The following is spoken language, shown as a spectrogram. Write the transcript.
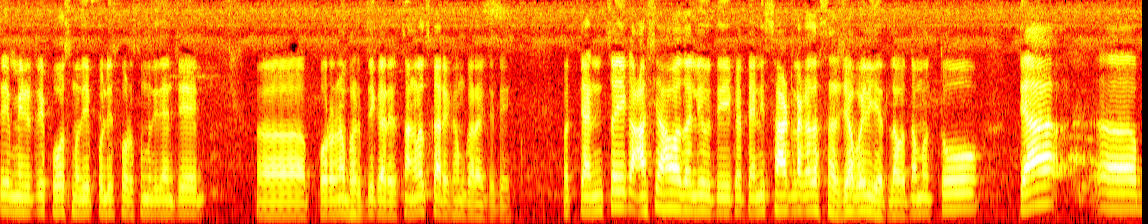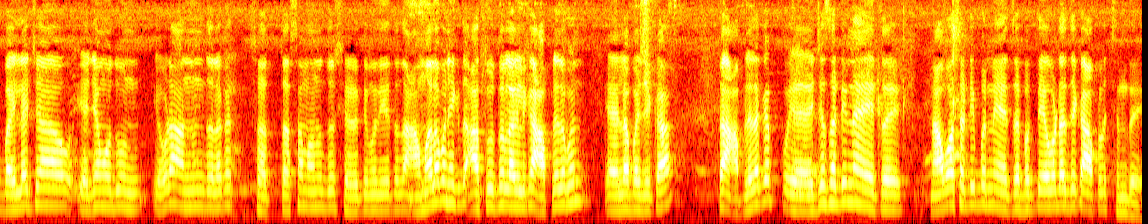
ते मिलिटरी फोर्समध्ये पोलीस फोर्समध्ये त्यांचे पोरांना भरती करायचं चांगलाच कार्यक्रम करायचे ते. पण त्यांचं एक अशी हवा झाली होती का त्यांनी साठ लाखाचा सर्जा बैल घेतला होता. मग तो त्या बैलाच्या याच्यामधून एवढा आनंद झाला का स- तसा माणूस जर शर्यतीमध्ये येतो तर आम्हाला पण एकदा आतुरता लागली का आपल्याला पण यायला पाहिजे का? तर आपल्याला काय याच्यासाठी नाही यायचं आहे नावासाठी पण नाही यायचं फक्त एवढाच आहे का आपला छंद आहे.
